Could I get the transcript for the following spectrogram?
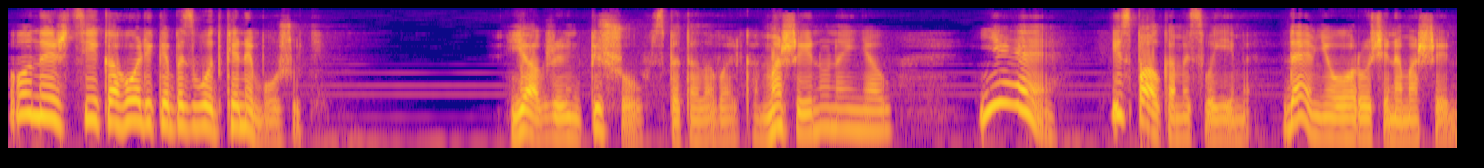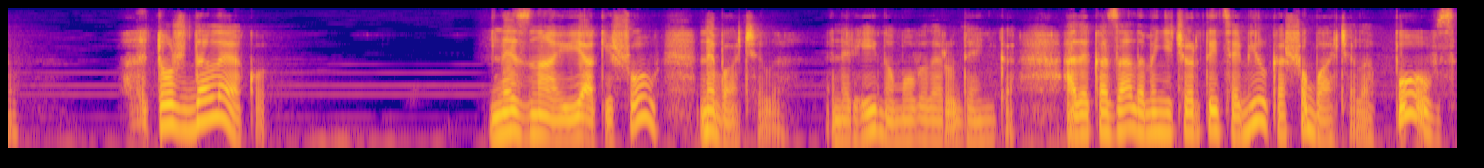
Вони ж ці каголіки без водки не можуть. Як же він пішов? спитала Валька. Машину найняв. Нє, із палками своїми. Де в нього гроші на машину? Але то ж далеко. Не знаю, як ішов, не бачила, енергійно мовила руденька. Але казала мені чортиця мілка, що бачила. Повз,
